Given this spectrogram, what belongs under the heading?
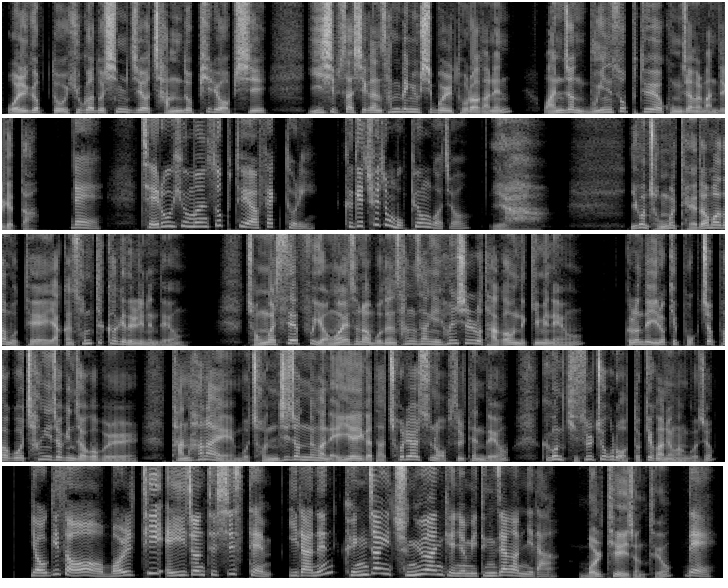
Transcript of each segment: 월급도 휴가도 심지어 잠도 필요 없이 24시간 365일 돌아가는 완전 무인 소프트웨어 공장을 만들겠다. 네. 제로 휴먼 소프트웨어 팩토리. 그게 최종 목표인 거죠. 이야, 이건 정말 대담하다 못해 약간 섬뜩하게 들리는데요. 정말 SF 영화에서나 보던 상상이 현실로 다가온 느낌이네요. 그런데 이렇게 복잡하고 창의적인 작업을 단 하나의 뭐 전지전능한 AI가 다 처리할 수는 없을 텐데요. 그건 기술적으로 어떻게 가능한 거죠? 여기서 멀티 에이전트 시스템이라는 굉장히 중요한 개념이 등장합니다. 멀티 에이전트요? 네.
